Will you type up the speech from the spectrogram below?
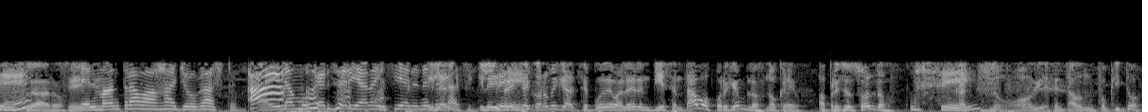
¿Sí? Claro. Sí, el sí. mantra baja, yo gasto. Ah. Ahí la mujer sería la infiel en ¿Y ese la, caso. y la diferencia Sí. económica se puede valer en 10 centavos, por ejemplo? No creo. ¿A precio de sueldo? Sí. No, 10 centavos muy poquito.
